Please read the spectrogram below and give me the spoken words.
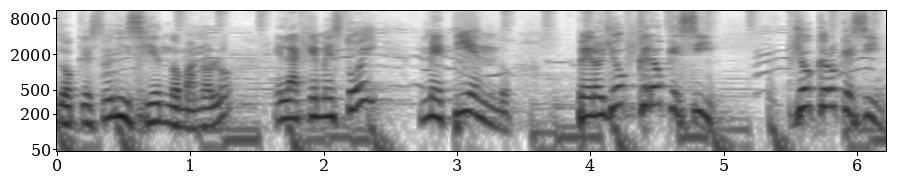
lo que estoy diciendo, Manolo, en la que me estoy metiendo. Pero yo creo que sí. Yo creo que sí.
